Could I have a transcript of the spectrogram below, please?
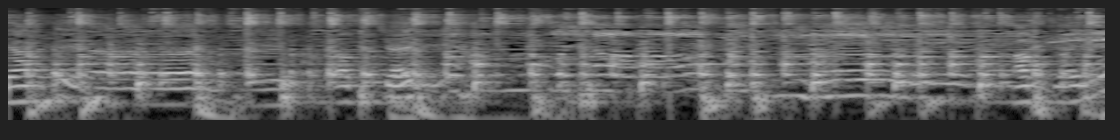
याद। अब चले हम है अब चले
